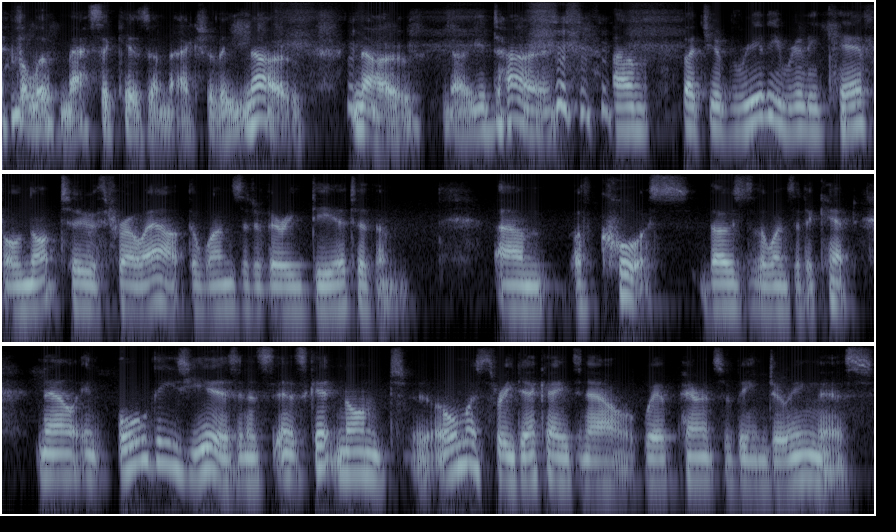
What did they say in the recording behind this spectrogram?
level of masochism, actually. No, no, no, you don't. Um, but you're really, really careful not to throw out the ones that are very dear to them um, of course, those are the ones that are kept. Now, in all these years, and it's, it's getting on almost three decades now where parents have been doing this,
